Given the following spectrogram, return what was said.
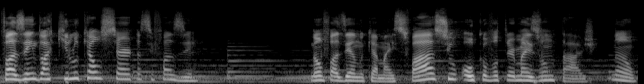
fazendo aquilo que é o certo a se fazer. Não fazendo o que é mais fácil ou que eu vou ter mais vantagem. Não.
